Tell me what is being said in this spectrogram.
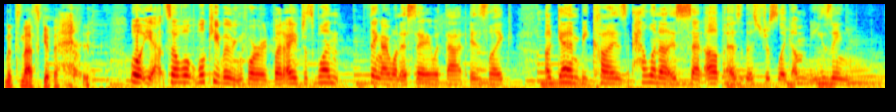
let's not skip ahead. Well, yeah. So we'll we'll keep moving forward, but I just one thing I want to say with that is like again because Helena is set up as this just like amazing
